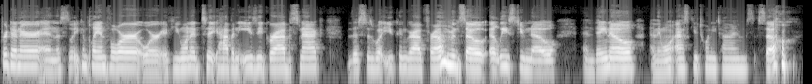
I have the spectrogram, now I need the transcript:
for dinner and this is what you can plan for. Or if you wanted to have an easy grab snack, this is what you can grab from. And so at least you know and they know and they won't ask you 20 times. So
